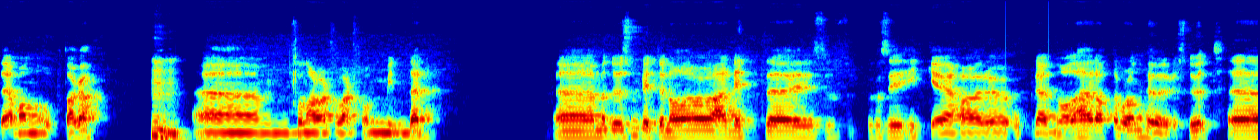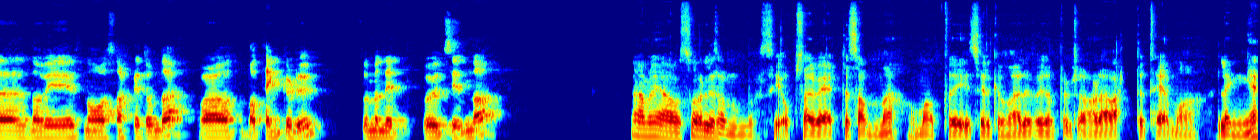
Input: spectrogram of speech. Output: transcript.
det man oppdaga. Mm. Eh, sånn har det i hvert fall vært for min del. Eh, men du som lytter nå er litt si, ikke har eh, opplevd noe av det her, Atte. Hvordan høres det ut eh, når vi nå snakker litt om det? Hva, hva tenker du, som en litt på utsiden da? Ja, men jeg har også liksom si, observert det samme, om at i Silicon Valley for eksempel, så har det vært et tema lenge.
